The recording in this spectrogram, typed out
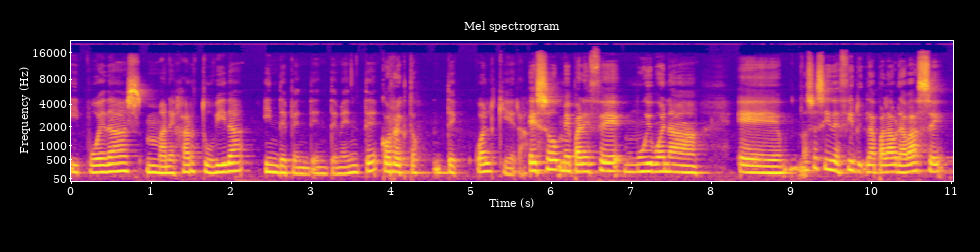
y puedas manejar tu vida independientemente Correcto. de cualquiera. Eso me parece muy buena, eh, no sé si decir la palabra base,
